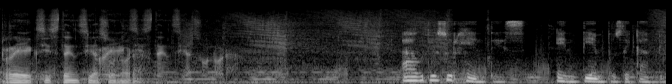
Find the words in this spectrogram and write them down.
Reexistencia sonora. Reexistencia sonora. Audios urgentes en tiempos de cambio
